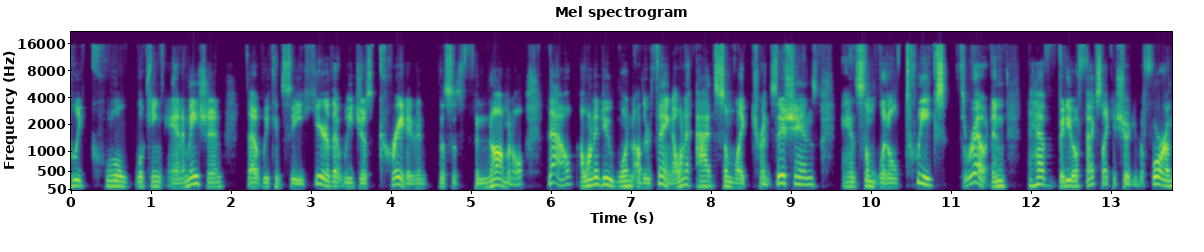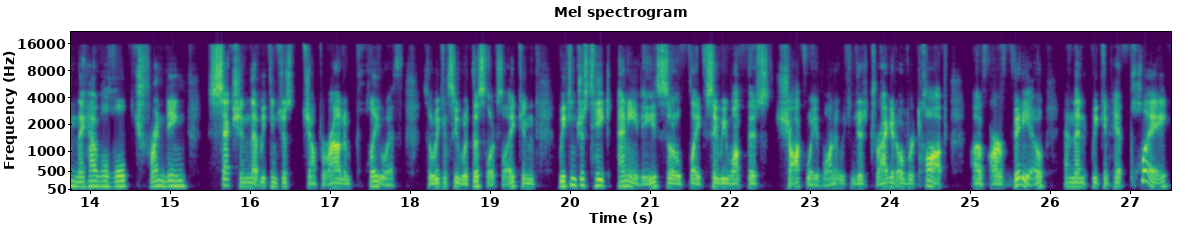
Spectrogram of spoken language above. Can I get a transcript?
really cool looking animation that we can see here that we just created. And this is phenomenal. Now I want to do one other thing. I want to add some like transitions and some little tweaks throughout. And they have video effects like I showed you before, and they have a whole trending section that we can just jump around and play with. So we can see what this looks like. And we can just take any of these. So like say we want this shockwave on it, we can just drag it over top of our video and then we can hit play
